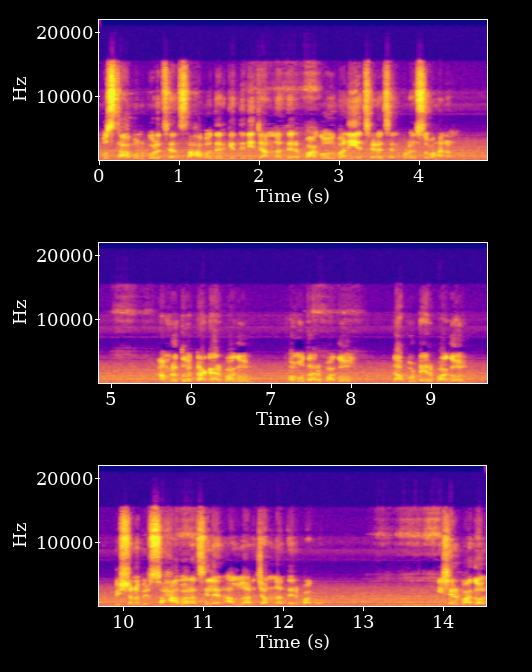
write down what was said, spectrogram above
উপস্থাপন করেছেন, সাহাবাদেরকে তিনি জান্নাতের পাগল বানিয়ে ছেড়েছেন পরে সুবাহান আমরা তো টাকার পাগল, ক্ষমতার পাগল, দাপটের পাগল, বিশ্বনবীর সাহাবারা ছিলেন আল্লাহর জান্নাতের পাগল। কিসের পাগল?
